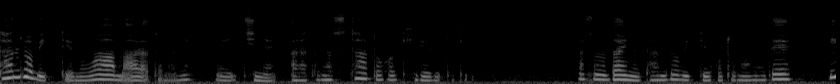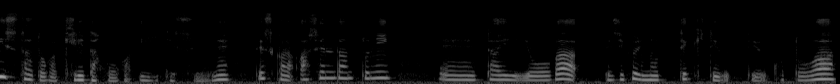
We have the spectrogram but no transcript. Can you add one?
誕生日っていうのは、まあ、新たなね1年新たなスタートが切れる時、まあ、その第二の誕生日っていうことなのでいいスタートが切れた方がいいですよね。ですからアセンダントに、えー、太陽が軸に乗ってきてるっていうことは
